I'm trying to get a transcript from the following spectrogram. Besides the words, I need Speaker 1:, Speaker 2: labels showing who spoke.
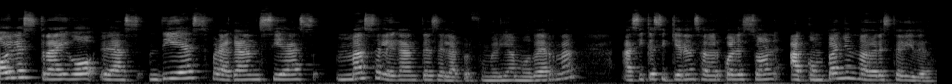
Speaker 1: Hoy les traigo las 10 fragancias más elegantes de la perfumería moderna, así que si quieren saber cuáles son, acompáñenme a ver este video.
